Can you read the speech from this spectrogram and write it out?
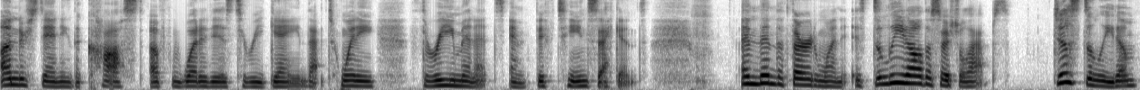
understanding the cost of what it is to regain that 23 minutes and 15 seconds. And then the third one is delete all the social apps. Just delete them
